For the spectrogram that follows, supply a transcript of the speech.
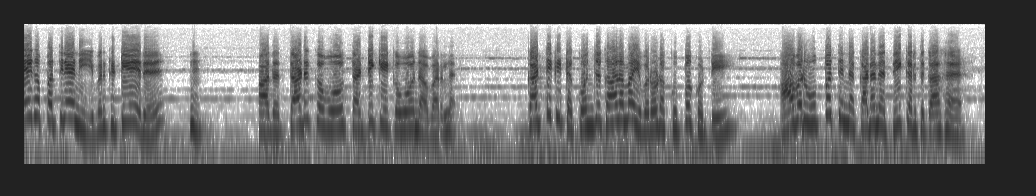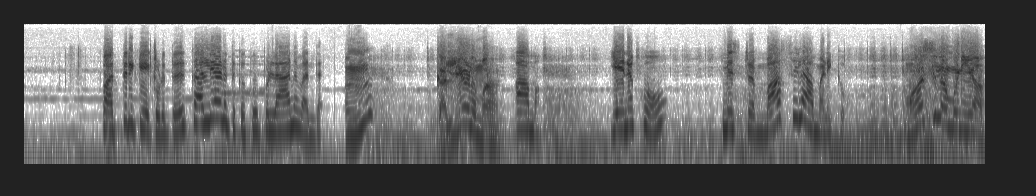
ஏக பத்தினியா நீ இவர்கிட்டயே இரு. அத தடுக்கவோ தட்டி கேட்கவோ நான் வரல கட்டிக்கிட்ட கொஞ்ச காலமா இவரோட குப்பை கொட்டி அவர் உப்ப தின்ன கடனை தீக்கிறதுக்காக பத்திரிக்கை கொடுத்து கல்யாணத்துக்கு கூப்பிடலான்னு வந்தேன். ம்? கல்யாணமா? ஆமா. எனக்கும் மிஸ்டர் மாசிலாமணிக்கும். மாசிலாமணியா?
